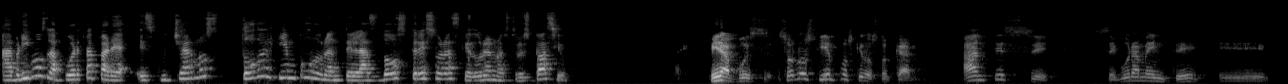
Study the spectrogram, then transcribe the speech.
abrimos la puerta para escucharlos todo el tiempo durante las dos, tres horas que dura nuestro espacio. Mira, pues son los tiempos que nos tocaron. Antes... Eh, seguramente eh,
